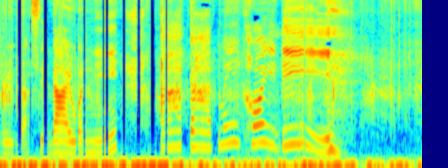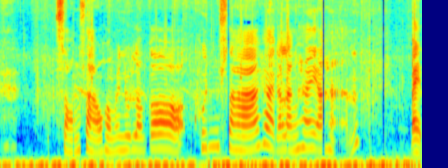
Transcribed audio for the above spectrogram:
เรือเสียดายวันนี้ อากาศไม่ค่อยดีสองสาวของมนุษย์แล้วก็คุณสาค่ะกำลังให้อาหารเป็ด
